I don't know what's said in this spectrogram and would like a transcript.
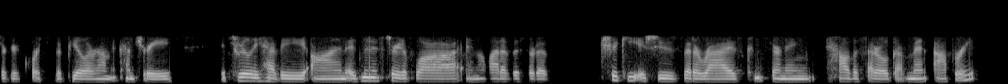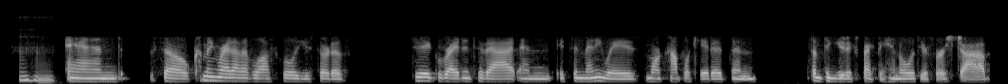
circuit courts of appeal around the country. It's really heavy on administrative law and a lot of the sort of tricky issues that arise concerning how the federal government operates. Mm-hmm. And so, coming right out of law school, you sort of dig right into that, and it's in many ways more complicated than something you'd expect to handle with your first job.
